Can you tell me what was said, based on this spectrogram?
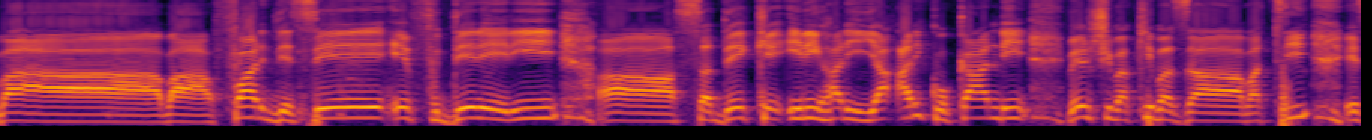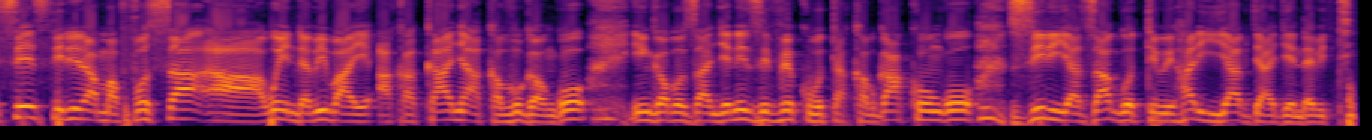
ba faridese fdr ah, sadeke iri hariya. Ariko kandi benshi bakibaza bati ese sirira amafosa? Ah, wenda bibaye aka kanya akavuga ngo ingabo zanjye nizive ku butaka bwa kongo ziriya zagotewe hariya byagenda biti.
